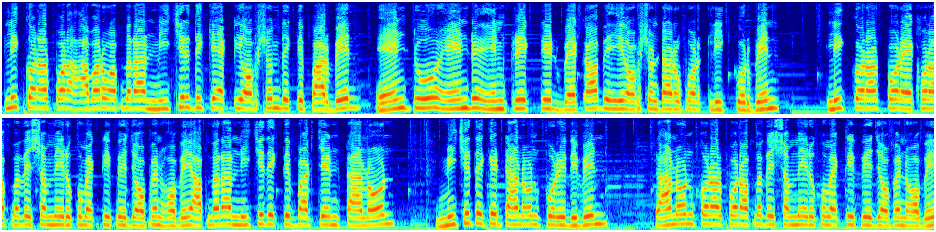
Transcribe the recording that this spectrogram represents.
ক্লিক করার পর আবারও আপনারা নিচের দিকে একটি অপশন দেখতে পারবেন। End to end encrypted backup এই অপশনটার উপর ক্লিক করবেন। ক্লিক করার পর এখন আপনাদের সামনে এরকম একটি পেজ ওপেন হবে। আপনারা নিচে দেখতে পাচ্ছেন টার্ন অন নিচে থেকে টার্ন অন করে দিবেন। টার্ন অন করার পর আপনাদের সামনে এরকম একটি পেজ ওপেন হবে।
